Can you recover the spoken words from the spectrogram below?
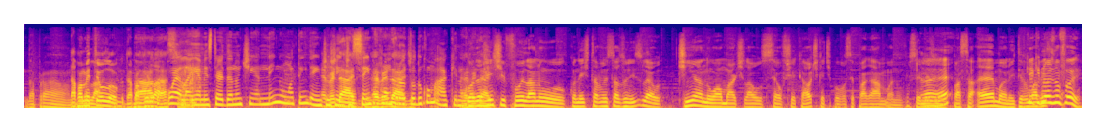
Dá pra, Dá pra meter o louco, dá pra burlar. Ué, sim. lá em Amsterdã não tinha nenhum atendente. É a verdade, gente sempre é comprou tudo com máquina. É Quando a verdade. gente foi lá no. Quando a gente tava nos Estados Unidos, Léo, tinha no Walmart lá o self-checkout, que é tipo você pagar, mano, você Ah, mesmo é? passar. É, mano, e teve Por que, uma que vez. nós não foi?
